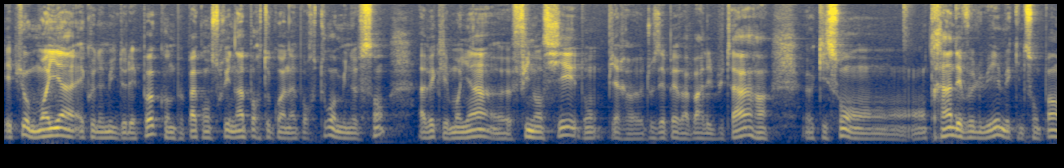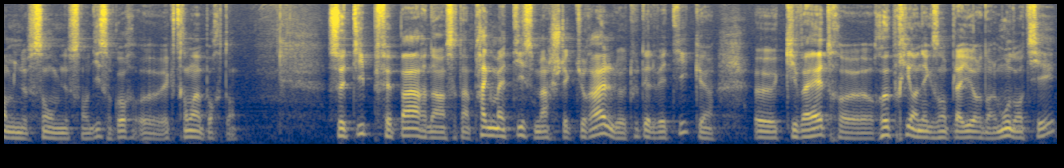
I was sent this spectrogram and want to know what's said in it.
et puis aux moyens économiques de l'époque. On ne peut pas construire n'importe quoi n'importe où en 1900 avec les moyens financiers dont Pierre Giuseppe va parler plus tard, qui sont en, en train d'évoluer mais qui ne sont pas en 1900 ou 1910 encore extrêmement importants. Ce type fait part d'un certain pragmatisme architectural euh, tout helvétique euh, qui va être euh, repris en exemple ailleurs dans le monde entier.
